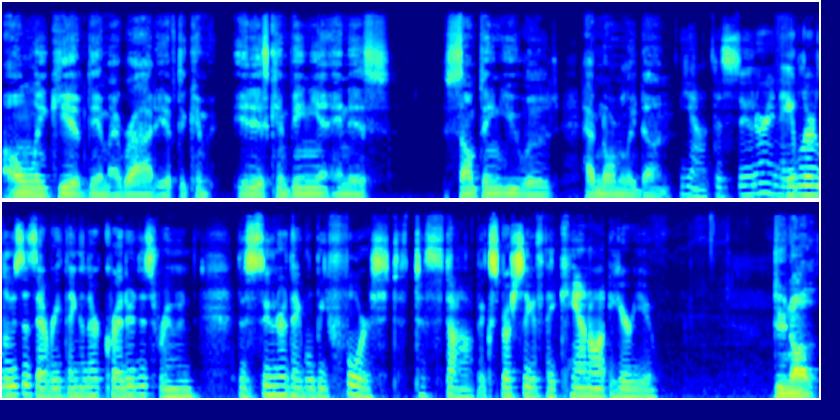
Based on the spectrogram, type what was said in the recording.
Only give them a ride if the com- it is convenient and is something you would have normally done. Yeah, the sooner enabler loses everything and their credit is ruined, the sooner they will be forced to stop, especially if they cannot hear you. Do not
